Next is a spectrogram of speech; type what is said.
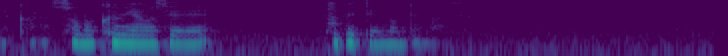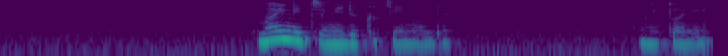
だからその組み合わせで食べて飲んでます。毎日ミルクティー飲んでる。本当に。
